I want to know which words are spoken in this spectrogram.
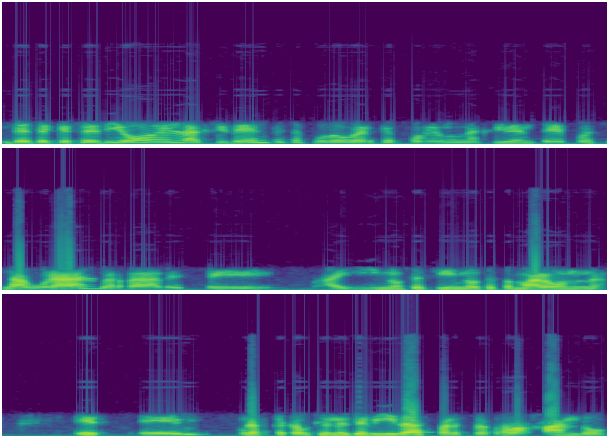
desde que se dio el accidente se pudo ver que fue un accidente pues laboral, ¿verdad? Este ahí no sé si no se tomaron este las precauciones debidas para estar trabajando.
